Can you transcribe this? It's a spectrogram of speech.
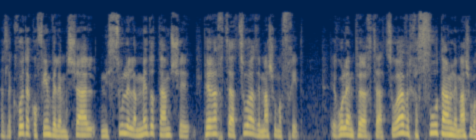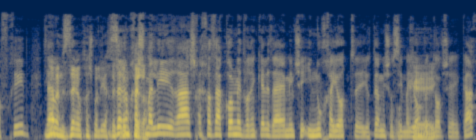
אז לקחו את הקופים ולמשל ניסו ללמד אותם שפרח צעצוע זה משהו מפחיד. הראו להם פרח צעצוע וחשפו אותם למשהו מפחיד. זה היה להם זרם חשמלי אחרי זרם חשמלי, רעש, חזק, כל מיני דברים כאלה. זה היה ימים שעינו חיות אה, יותר משעושים okay. היום, אוקיי. וטוב שכך.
